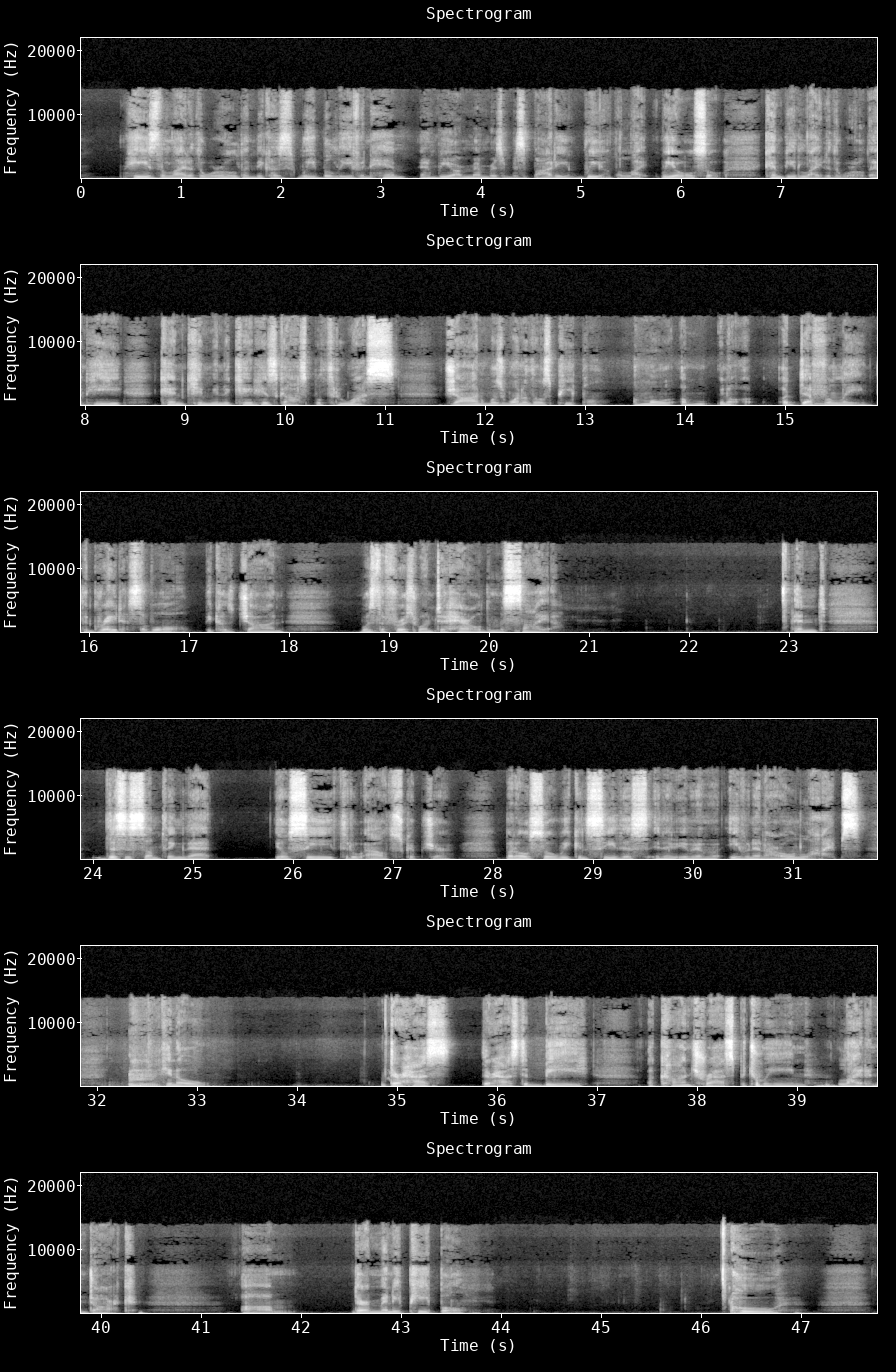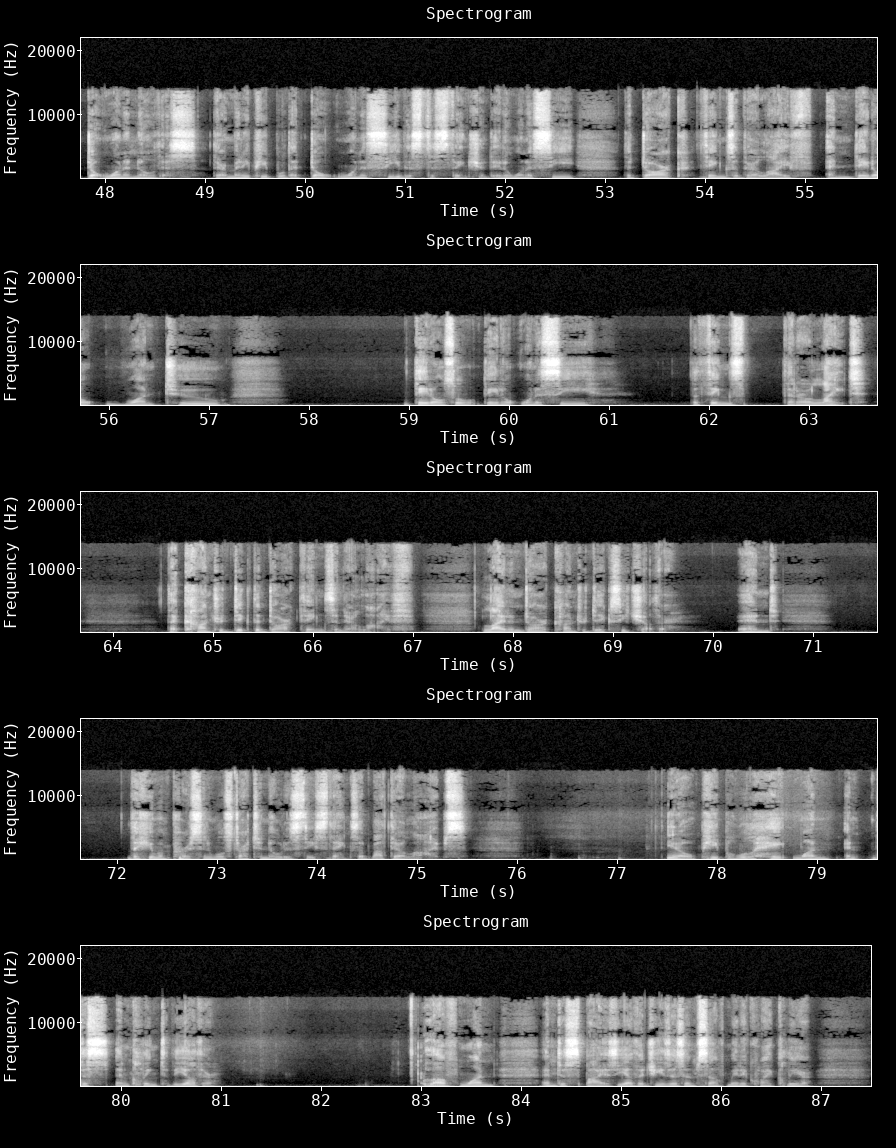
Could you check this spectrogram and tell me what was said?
He's the light of the world, and because we believe in him and we are members of his body, we are the light. We also can be light of the world, and he can communicate his gospel through us. John was one of those people, a, a you know, a, definitely the greatest of all, because John was the first one to herald the Messiah. And this is something that you'll see throughout Scripture but also we can see this in even even in our own lives. you know, there has there has to be a contrast between light and dark. Um, there are many people who don't want to know this. There are many people that don't want to see this distinction. They don't want to see the dark things of their life, and they don't want to they also they don't want to see the things that are light that contradict the dark things in their life light and dark contradicts each other and the human person will start to notice these things about their lives you know, people will hate one and this and cling to the other. Love one and despise the other. Jesus himself made it quite clear.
